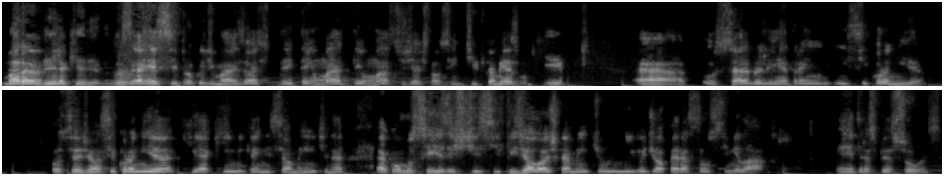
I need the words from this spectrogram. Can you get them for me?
Maravilha, querido. Você é recíproco demais. Eu acho que tem uma, tem uma sugestão científica mesmo que é, o cérebro ele entra em, em sincronia. Ou seja, é uma sincronia que é química inicialmente, né? É como se existisse fisiologicamente um nível de operação similar entre as pessoas.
